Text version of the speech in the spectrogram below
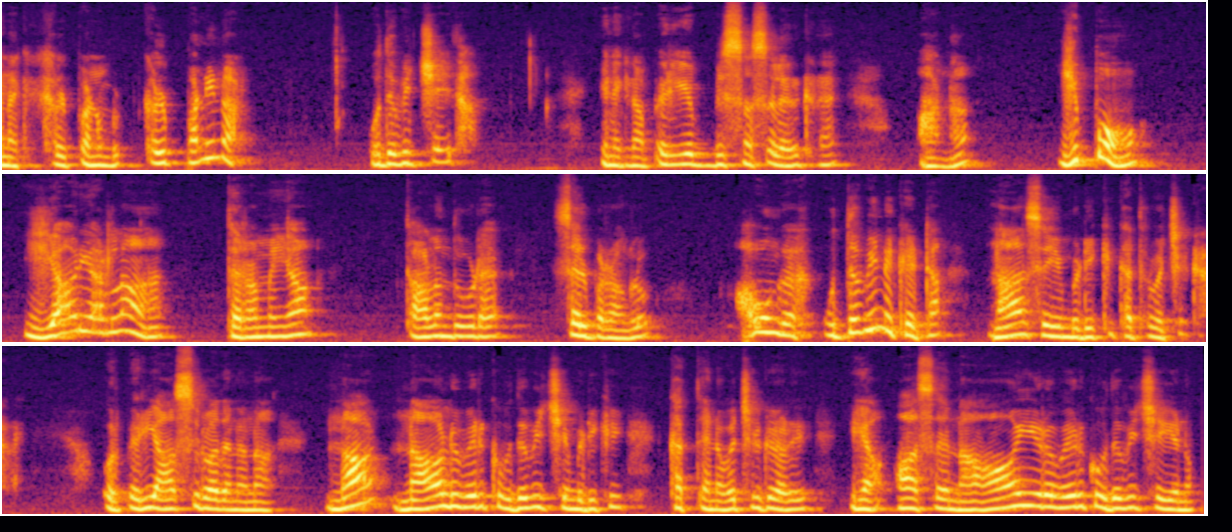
எனக்கு ஹெல்ப் பண்ண ஹெல்ப் பண்ணினார். உதவி செய்தார். இன்றைக்கி நான் பெரிய பிஸ்னஸில் இருக்கிறேன். ஆனால் இப்போ யார் யாரெல்லாம் திறமையாக தாளந்தோட செயல்படுறாங்களோ? அவங்க உதவின்னு கேட்டால் நான் செய்யும்படிக்கு கற்று வச்சுருக்காங்க. ஒரு பெரிய ஆசீர்வாதம் என்னென்னா நான் நாலு பேருக்கு உதவி செய்யும்படிக்கு கத்த என்னை வச்சுருக்கிறாரு. என் ஆசை நான் ஆயிரம் பேருக்கு உதவி செய்யணும்.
